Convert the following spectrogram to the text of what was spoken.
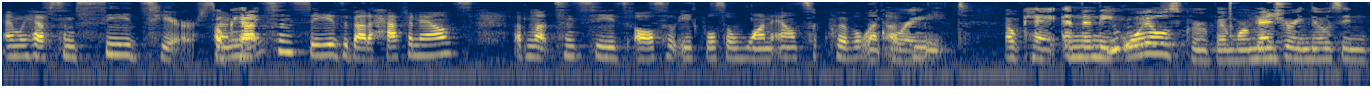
And we have some seeds here. So Okay. nuts and seeds, about a half an ounce of nuts and seeds also equals a one ounce equivalent Great. of meat. Okay, and then the oils group, and we're measuring those in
